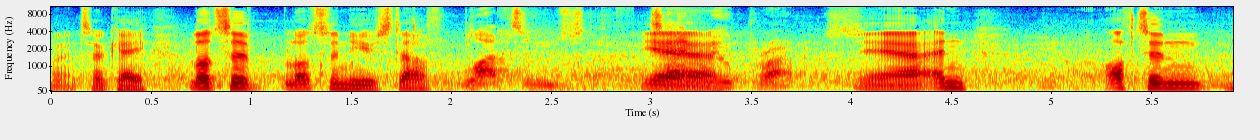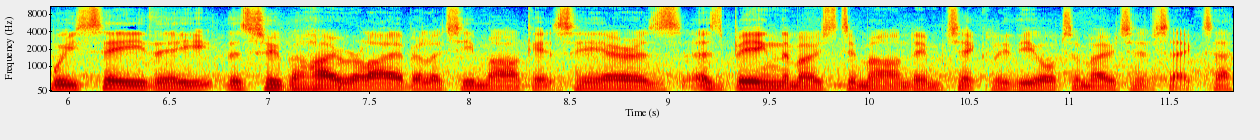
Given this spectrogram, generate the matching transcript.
That's okay. Lots of lots of new stuff. Lots of new stuff. Yeah. Ten new products. Yeah, and often we see the, the super high reliability markets here as, as being the most demanding, particularly the automotive sector.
